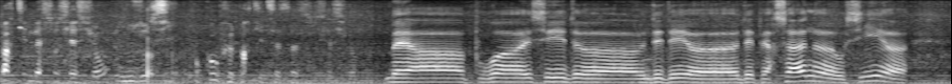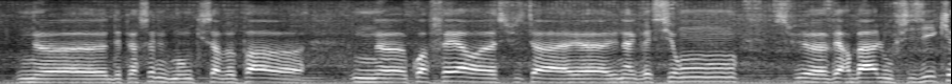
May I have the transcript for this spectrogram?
partie de l'association Nous aussi. Pourquoi vous faites partie de cette association? Ben, euh, pour euh, essayer euh, d'aider des personnes aussi, des personnes qui ne savent pas quoi faire suite à une agression verbale ou physique.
